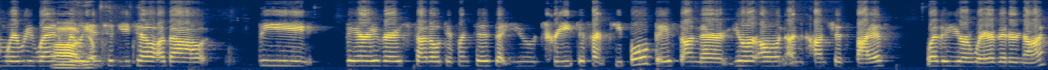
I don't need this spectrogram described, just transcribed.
where we went uh, really yep. into detail about the very very subtle differences that you treat different people based on their your own unconscious bias, whether you're aware of it or not.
